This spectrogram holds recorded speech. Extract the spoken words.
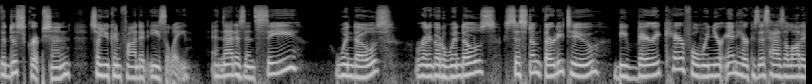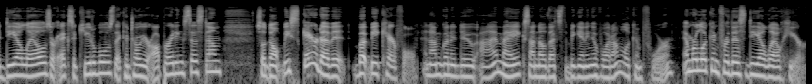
the description so you can find it easily. And that is in C, Windows. We're going to go to Windows System 32 be very careful when you're in here because this has a lot of DLLs or executables that control your operating system. So don't be scared of it, but be careful. And I'm going to do IMA because I know that's the beginning of what I'm looking for. And we're looking for this DLL here.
